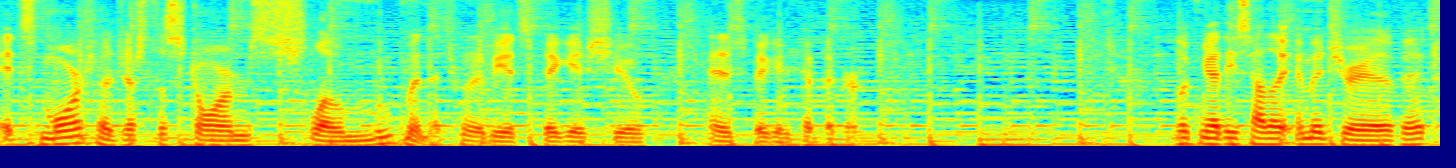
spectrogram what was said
It's more so just the storm's slow movement that's going to be its big issue and its big inhibitor. Looking at the satellite imagery of it,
